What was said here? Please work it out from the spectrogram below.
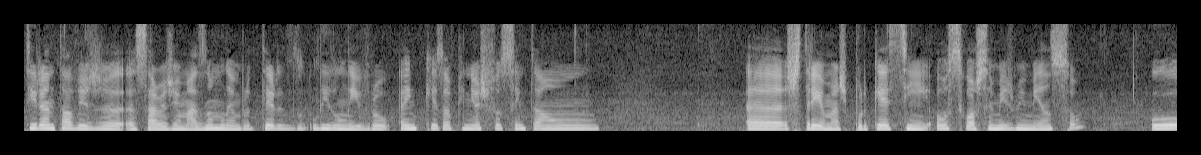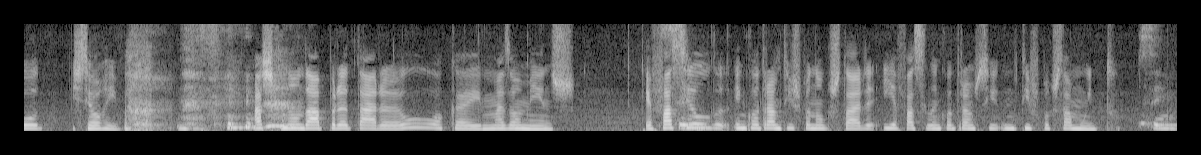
tirando talvez a Sarah J. Maas, não me lembro de ter lido um livro em que as opiniões fossem tão uh, extremas, porque é assim, ou se gosta mesmo imenso, ou isto é horrível. Acho que não dá para estar, uh, ok, mais ou menos. É fácil encontrar motivos para não gostar e é fácil encontrar motivos para gostar muito. Sim.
